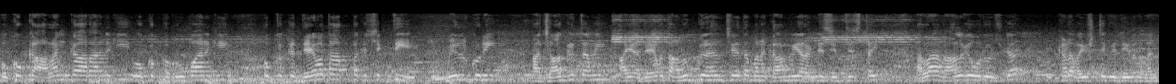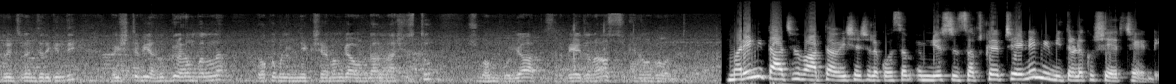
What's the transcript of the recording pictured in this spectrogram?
ఒక్కొక్క అలంకారానికి ఒక్కొక్క రూపానికి ఒక్కొక్క దేవతాత్మక శక్తి మేల్కొని ఆ జాగృతమై ఆయా దేవత అనుగ్రహం చేత మన కామ్యాలన్నీ సిద్ధిస్తాయి. అలా నాలుగవ రోజుగా ఇక్కడ వైష్ణవి దేవిని అలంకరించడం జరిగింది. వైష్ణవి అనుగ్రహం వలన లోకములన్నీ క్షేమంగా ఉండాలని ఆశిస్తూ శుభం భూయాత్ సర్వే జనా సుఖినో భవంతు. మరిన్ని తాజా వార్తా విశేషాల కోసం ఎం న్యూస్ సబ్స్క్రైబ్ చేయండి. మీ మిత్రులకు షేర్ చేయండి.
